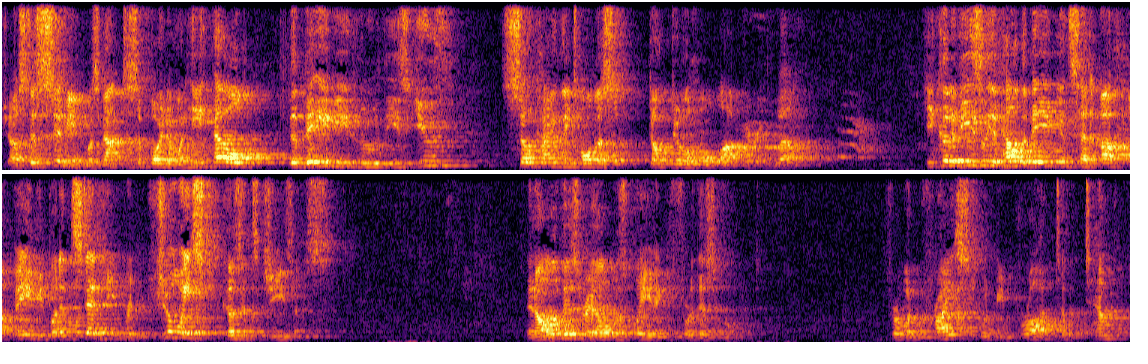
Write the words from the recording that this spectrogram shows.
Just as Simeon was not disappointed when he held the baby who these youth so kindly told us don't do a whole lot very well. He could have easily have held the baby and said, oh, a baby, but instead he rejoiced because it's Jesus. And all of Israel was waiting for this moment. For when Christ would be brought to the temple.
